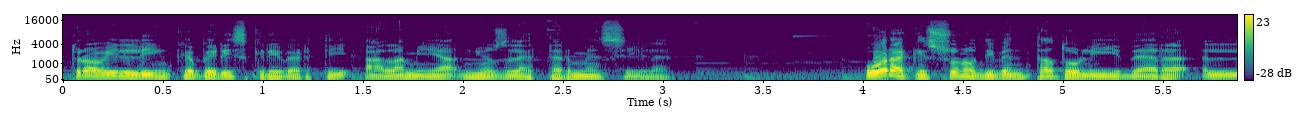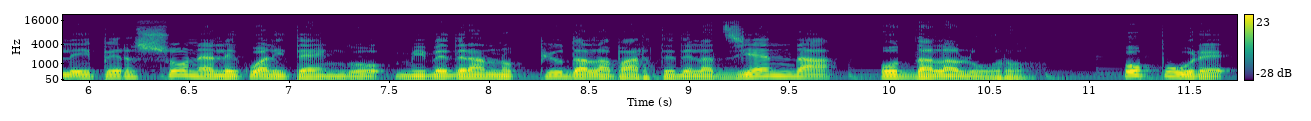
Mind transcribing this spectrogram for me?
trovi il link per iscriverti alla mia newsletter mensile. Ora che sono diventato leader, le persone alle quali tengo mi vedranno più dalla parte dell'azienda o dalla loro? Oppure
